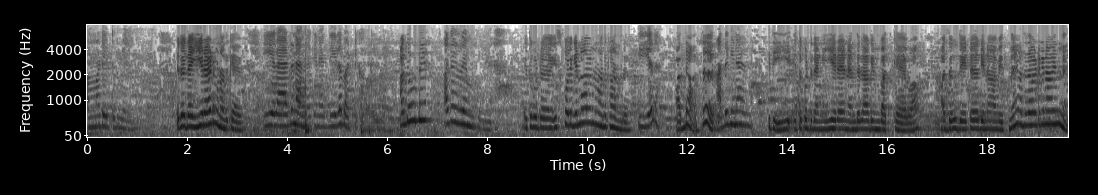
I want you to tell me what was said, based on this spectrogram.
අම්මට ඉතුරු වෙනවා. එතකොට දැන් ඊයේ රාට මොනවද කෑවේ? ඊයේ රාට නැන්ද කෙනෙක් දීලා බත් ටිකක්. අද උදේ? අද වෙමුකුත් නෑ. එතකොට ඉස්කෝලේ ගෙනාවේ මොනවද කන්න ඊයේ අද අද? අද ගෙනාවේ. ඉතින් එතකොට දැන් ඊයේ රෑ නැන්දලාගෙන් වත් කෑවා අද උදේට ගෙනාවෙත් නෑ අද දවල්ට ගෙනාවෙත් නෑ.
